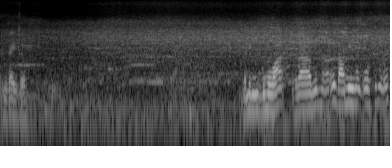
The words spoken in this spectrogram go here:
Ayan guys oh. Galing gumawa. Grabe. Ang dami ng customer oh.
